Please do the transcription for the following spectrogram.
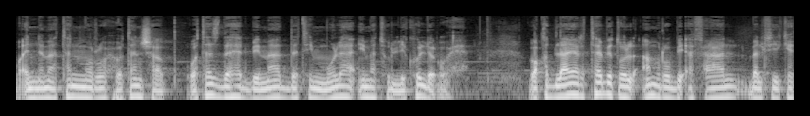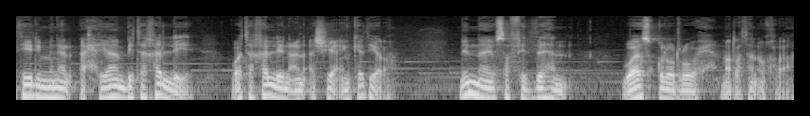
وإنما تنمو الروح وتنشط وتزدهر بمادة ملائمة لكل روح. وقد لا يرتبط الأمر بأفعال بل في كثير من الأحيان بتخلي وتخل عن أشياء كثيرة مما يصفي الذهن ويصقل الروح مرة أخرى.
